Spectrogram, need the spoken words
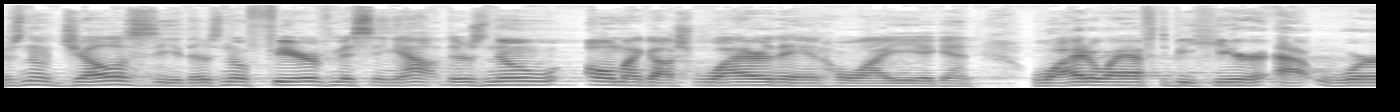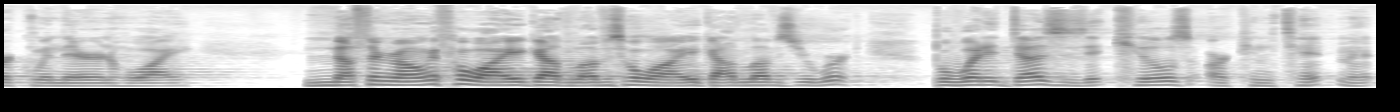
There's no jealousy. There's no fear of missing out. There's no, oh my gosh, why are they in Hawaii again? Why do I have to be here at work when they're in Hawaii? Nothing wrong with Hawaii. God loves Hawaii. God loves your work. But what it does is it kills our contentment.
